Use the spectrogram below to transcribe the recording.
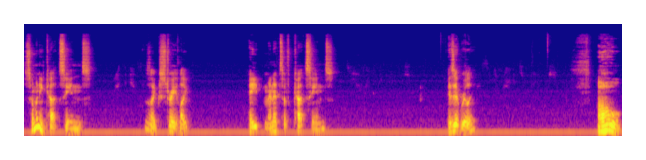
So many cutscenes. This is like straight, like, eight minutes of cutscenes. Is it really? Oh,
